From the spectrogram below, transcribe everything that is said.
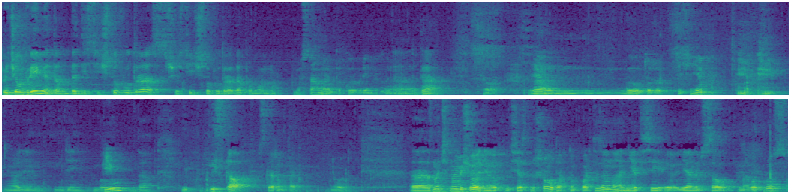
Причем время там до 10 часов утра, с 6 часов утра, да, по-моему? Ну, самое такое время, когда А, надо. Да. Вот. Я был тоже в Чечне один день. Был, Пил? Да. Искал, скажем так. Вот. Э, Значит, нам еще один вот сейчас пришел, от Ахтунг партизана. Нет, все, э, я написал на вопрос,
